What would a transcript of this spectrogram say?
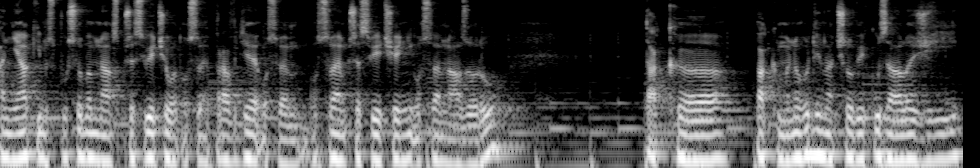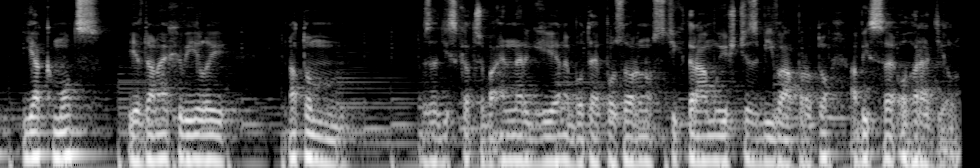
a nějakým způsobem nás přesvědčovat o své pravdě, o svém, o svém přesvědčení, o svém názoru, tak eh, pak mnohdy na člověku záleží, jak moc je v dané chvíli na tom z hlediska třeba energie nebo té pozornosti, která mu ještě zbývá proto, aby se ohradil.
